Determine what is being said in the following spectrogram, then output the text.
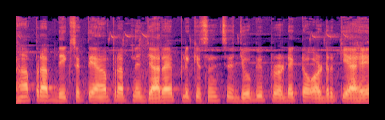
जहाँ पर आप देख सकते हैं यहाँ पर आपने जारा एप्लीकेशन से जो भी प्रोडक्ट ऑर्डर किया है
